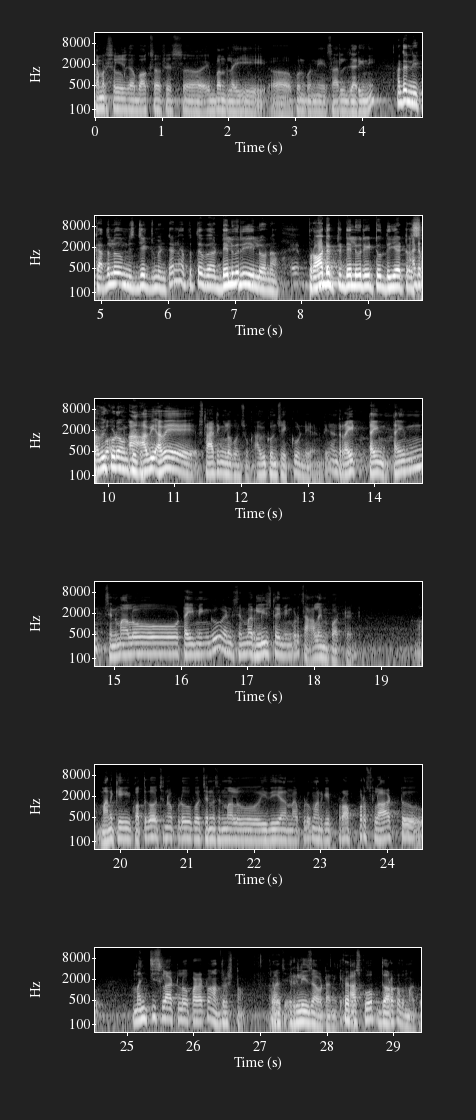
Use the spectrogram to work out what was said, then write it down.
కమర్షియల్గా బాక్స్ ఆఫీస్ ఇబ్బందులు అయ్యి కొన్ని కొన్ని సార్లు జరిగినాయి. అంటే నీ కథలో మిస్జడ్జ్మెంటా లేకపోతే డెలివరీలోనా? ప్రోడక్ట్ డెలివరీ టు థియేటర్స్ అవి కూడా ఉంటాయి అవి అవే స్టార్టింగ్లో కొంచెం అవి కొంచెం ఎక్కువ ఉండేయండి అంటే రైట్ టైం టైం సినిమాలో టైమింగ్ అండ్ సినిమా రిలీజ్ టైమింగ్ కూడా చాలా ఇంపార్టెంట్ మనకి కొత్తగా వచ్చినప్పుడు ఒక చిన్న సినిమాలు ఇది అన్నప్పుడు మనకి ప్రాపర్ స్లాట్ మంచి స్లాట్లో పడటం అదృష్టం. మంచి రిలీజ్ అవ్వడానికి ఆ స్కోప్ దొరకదు మాకు.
